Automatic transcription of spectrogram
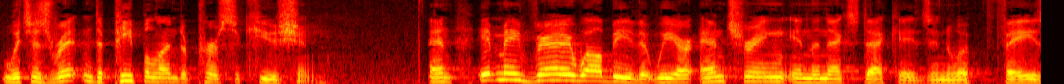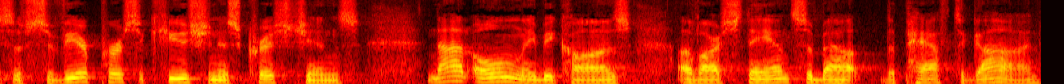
which is written to people under persecution. And it may very well be that we are entering in the next decades into a phase of severe persecution as Christians not only because of our stance about the path to God,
